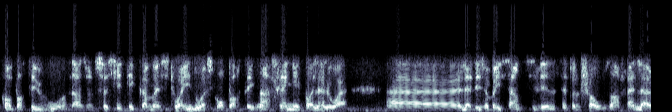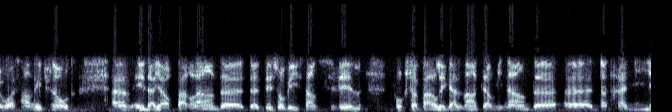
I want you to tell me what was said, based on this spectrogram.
Comportez-vous dans une société comme un citoyen doit se comporter. N'enfreignez pas la loi. Euh, la désobéissance civile, c'est une chose. Enfin, la loi, c'en est une autre. Euh, et d'ailleurs, parlant de, de, désobéissance civile, il faut que je te parle également en terminant de euh, notre ami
